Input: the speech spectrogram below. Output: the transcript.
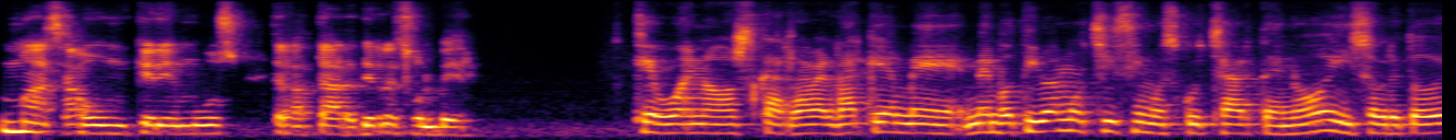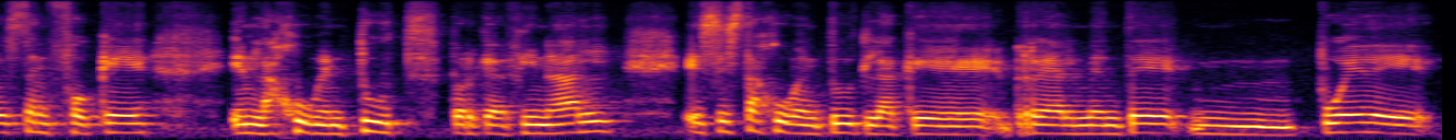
más aún queremos tratar de resolver. Qué bueno, Oscar. La verdad que me, motiva muchísimo escucharte, ¿no? Y sobre todo este enfoque en la juventud, porque al final es esta juventud la que realmente mm, puede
